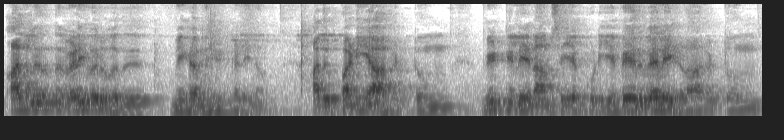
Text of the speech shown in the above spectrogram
அதிலிருந்து வெளிவருவது மிக மிக கடினம். அது பணியாகட்டும் வீட்டிலே நாம் செய்யக்கூடிய வேறு வேலைகளாகட்டும்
